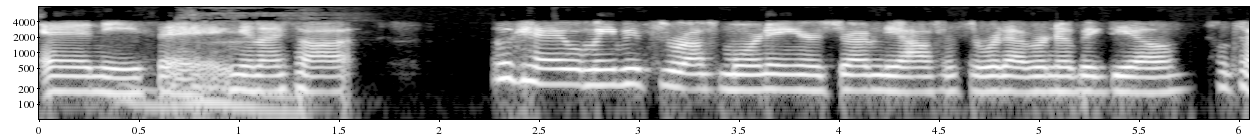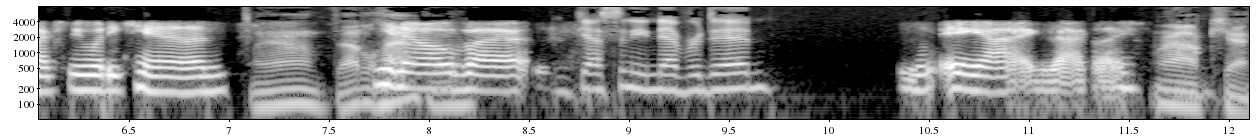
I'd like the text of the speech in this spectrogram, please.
anything. And I thought, okay, well, maybe it's a rough morning or he's driving to the office or whatever. No big deal. He'll text me what he can, Yeah, that'll you happen. know, but Guessing he never did. yeah, exactly. Okay.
